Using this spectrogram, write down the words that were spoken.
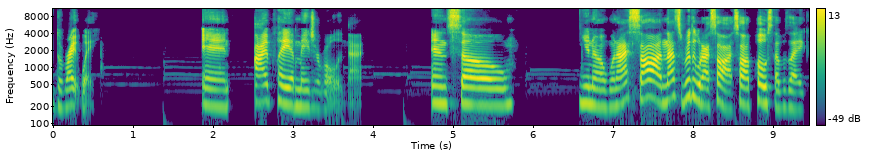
the right way. And I play a major role in that. And so, you know, when I saw, and that's really what I saw, I saw a post that was like,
